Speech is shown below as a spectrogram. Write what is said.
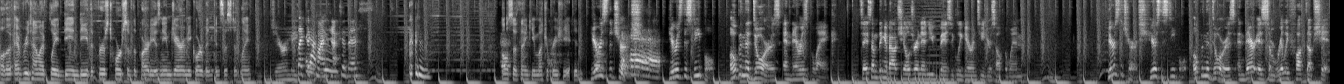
Although every time I've played D&D, the first horse of the party is named Jeremy Corbyn consistently. Jeremy. It's like the Yeah. context of this. Also, thank you, much appreciated. Here is the church. Here is the steeple. Open the doors, and there is blank. Say something about children, and you've basically guaranteed yourself the win. Here's the church. Here's the steeple. Open the doors, and there is some really fucked up shit.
